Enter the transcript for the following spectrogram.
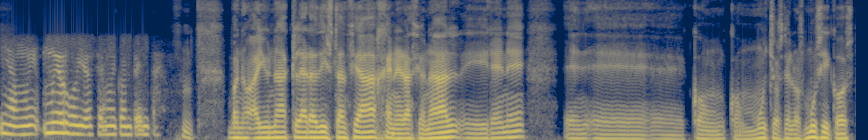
muy, muy orgullosa, muy contenta. Hmm. Bueno, hay una clara distancia generacional, Irene, eh, con, muchos de los músicos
